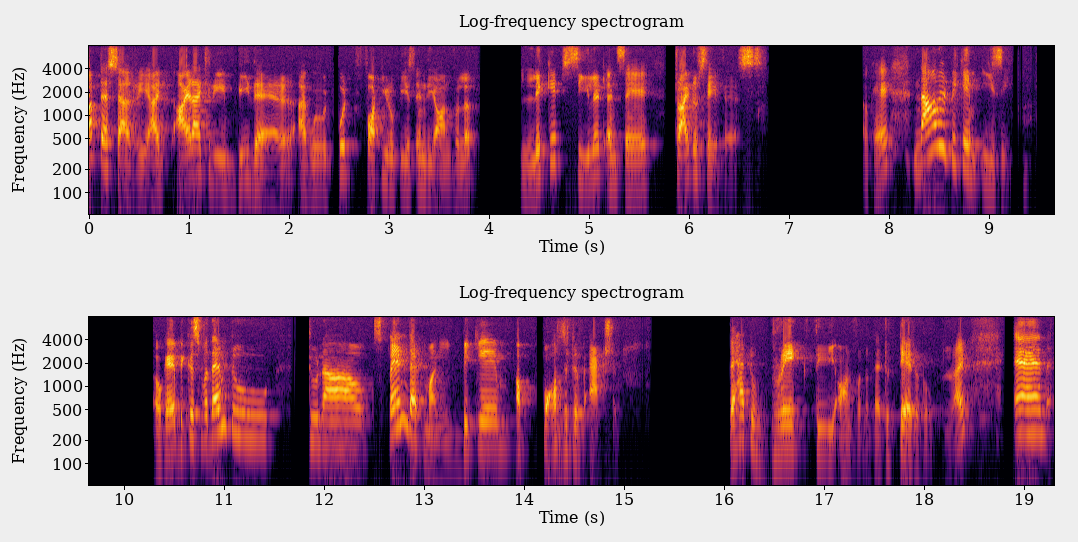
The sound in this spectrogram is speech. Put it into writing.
got their salary, I'd, I'd actually be there. I would put 40 rupees in the envelope, lick it, seal it, and say, try to save this. Okay. Now it became easy okay? Because for them to to now spend that money became a positive action. They had to break the envelope. They had to tear it open right? And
